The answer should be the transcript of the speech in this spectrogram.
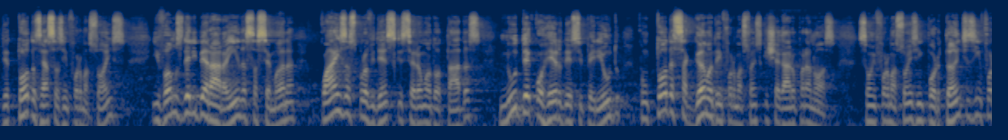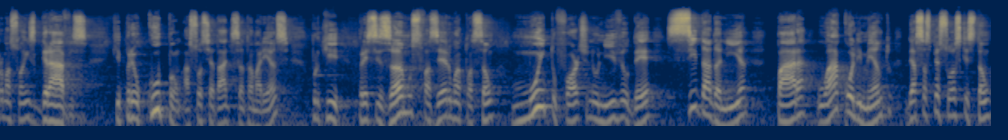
de todas essas informações e vamos deliberar ainda essa semana quais as providências que serão adotadas no decorrer desse período, com toda essa gama de informações que chegaram para nós. São informações importantes e informações graves, que preocupam a sociedade santamariense, porque precisamos fazer uma atuação muito forte no nível de cidadania para o acolhimento dessas pessoas que estão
